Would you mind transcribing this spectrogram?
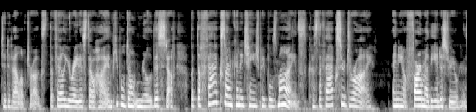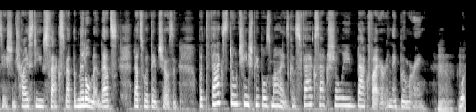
to develop drugs. The failure rate is so high, and people don't know this stuff. But the facts aren't going to change people's minds because the facts are dry. And you know, PhRMA, the industry organization, tries to use facts about the middlemen. That's that's what they've chosen. But the facts don't change people's minds because facts actually backfire and they boomerang. Mm-hmm. What,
